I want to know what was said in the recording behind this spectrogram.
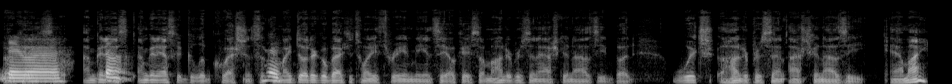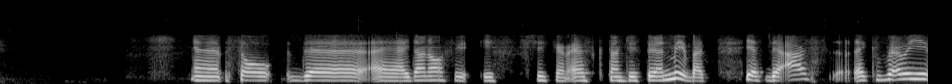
They okay, were. So I'm going to so, ask. I'm going to ask a glib question. So can my daughter go back to 23 and me and say, okay, so I'm 100 percent Ashkenazi, but which 100 percent Ashkenazi am I? Uh, so the uh, I don't know if if she can ask 23 and me, but yes, there are like very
